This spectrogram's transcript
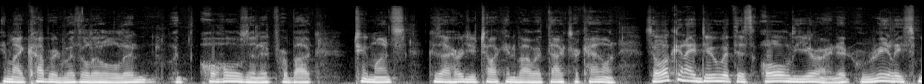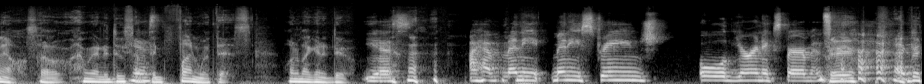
in my cupboard with a little lid with holes in it for about two months because I heard you talking about with Dr. Cowan. So what can I do with this old urine? It really smells. So I'm going to do something yes. fun with this. What am I going to do? Yes, I have many many strange old urine experiments. I bet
